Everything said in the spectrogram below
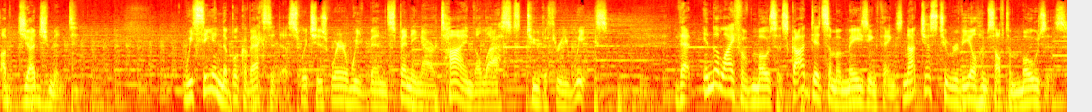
of judgment. We see in the book of Exodus, which is where we've been spending our time the last two to three weeks, that in the life of Moses, God did some amazing things, not just to reveal himself to Moses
